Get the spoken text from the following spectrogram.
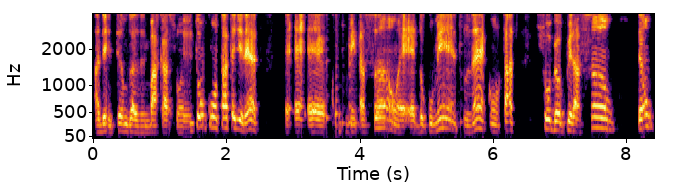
adentramos as embarcações. Então, o contato é direto. É, é, é é, é, documentos, né, contato sobre a operação. Então,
